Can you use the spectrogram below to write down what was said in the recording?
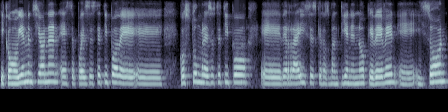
Y como bien mencionan, este, pues este tipo de eh, costumbres, este tipo eh, de raíces que nos mantienen, ¿no? Que deben eh, y son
